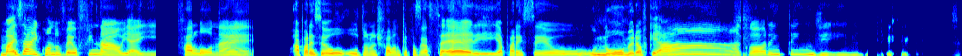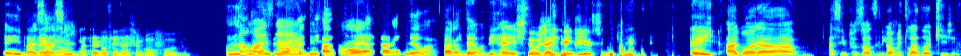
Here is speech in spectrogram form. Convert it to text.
Mas aí, quando veio o final, e aí falou, né? Apareceu o Donald falando que ia fazer a série, e apareceu o número, eu fiquei, ah, agora entendi. Ei, Tá mas vendo? assim, Até vocês acham confuso. Não, mas, não, é, mas de a- é é. a cara dela, a cara dela. De resto, eu já entendi, assim. Ei, agora, assim, pros outros ligar o ventilador aqui, gente.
